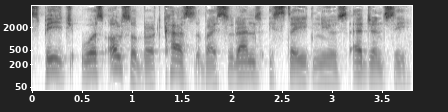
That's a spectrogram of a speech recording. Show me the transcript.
speech was also broadcast by Sudan's state news agency.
